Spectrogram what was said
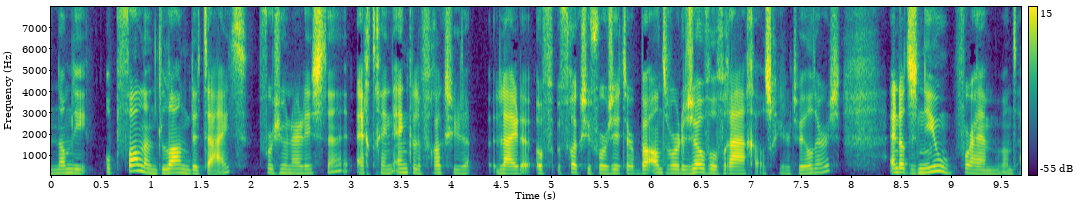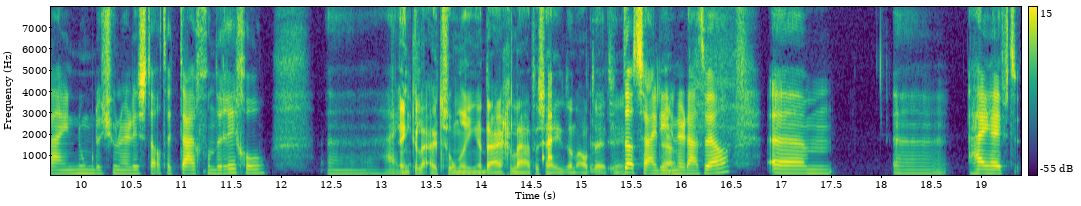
nam hij opvallend lang de tijd voor journalisten. Echt geen enkele fractieleider of fractievoorzitter beantwoordde zoveel vragen als Geert Wilders. En dat is nieuw voor hem, want hij noemde journalisten altijd tuig van de richel. Hij... Enkele uitzonderingen daar gelaten, zei hij dan altijd. Hè? Dat zei hij ja. inderdaad wel. Um, uh, hij, heeft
